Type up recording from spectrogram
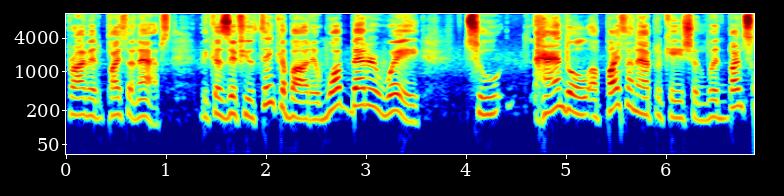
private Python apps. Because if you think about it, what better way to handle a Python application with a bunch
